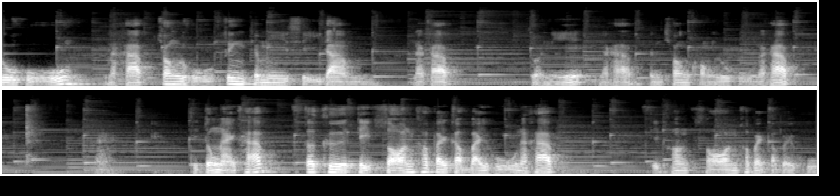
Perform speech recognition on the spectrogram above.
รูหูนะครับ ช่องรูหูซึ่งจะมีสีดำนะครับส่วนนี้นะครับเป็นช่องของรูหูนะครับติดตรงไหนครับ ก็คือติดซ้อนเข้าไปกับใบหูนะครับ ติดห้องซ้อนเข้าไปกับใบหู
